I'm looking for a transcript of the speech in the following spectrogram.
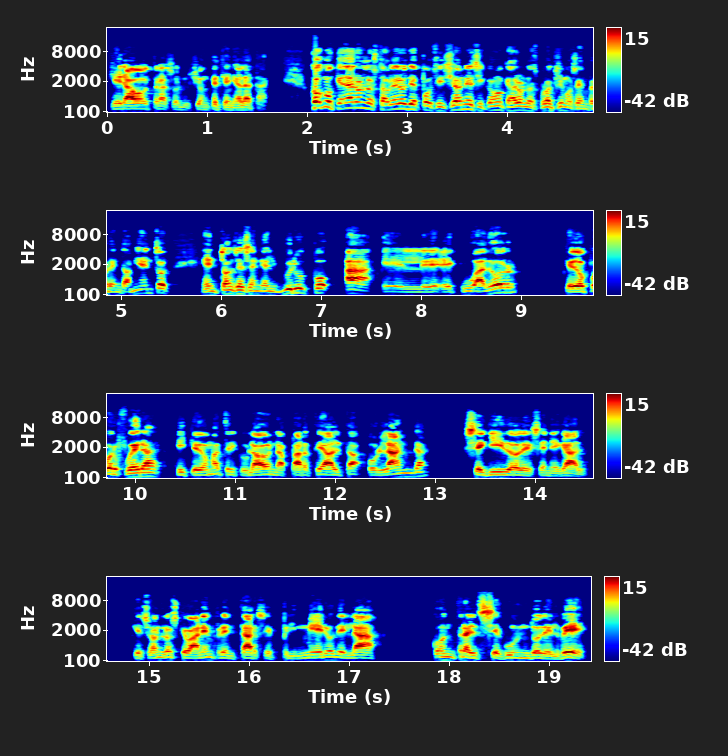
que era otra solución que tenía el ataque. ¿Cómo quedaron los tableros de posiciones y cómo quedaron los próximos enfrentamientos? Entonces, en el grupo A, el Ecuador quedó por fuera y quedó matriculado en la parte alta Holanda, seguido de Senegal, que son los que van a enfrentarse primero del A contra el segundo del B.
